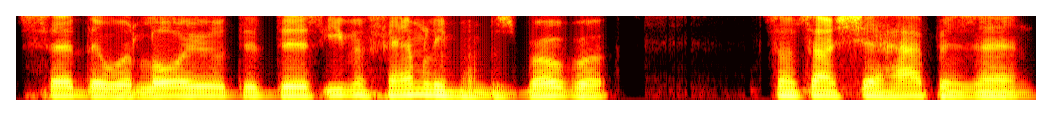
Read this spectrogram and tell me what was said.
said they were loyal did this even family members bro but sometimes shit happens and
